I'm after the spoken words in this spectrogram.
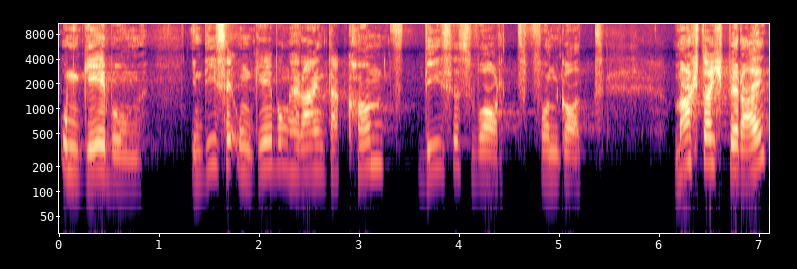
Umgebung, in diese Umgebung herein, da kommt dieses Wort von Gott. Macht euch bereit,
